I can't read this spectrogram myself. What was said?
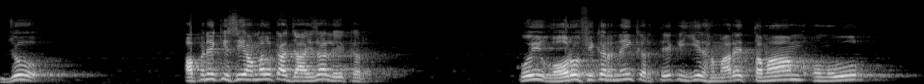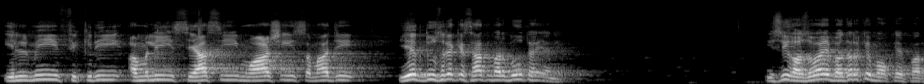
جو اپنے کسی عمل کا جائزہ لے کر کوئی غور و فکر نہیں کرتے کہ یہ ہمارے تمام امور علمی، فکری، عملی، سیاسی، معاشی، سماجی یہ ایک دوسرے کے ساتھ مربوط ہیں یعنی اسی غزوہ بدر کے موقع پر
